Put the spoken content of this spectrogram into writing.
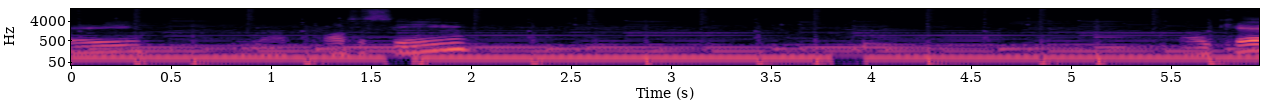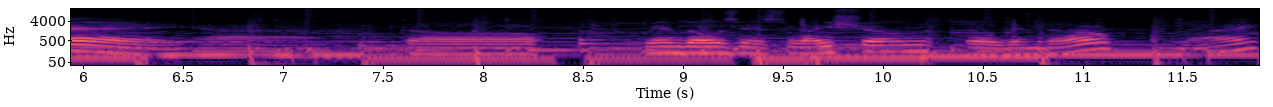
Okay, now processing. Okay, uh, the Windows installation, the window, right?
